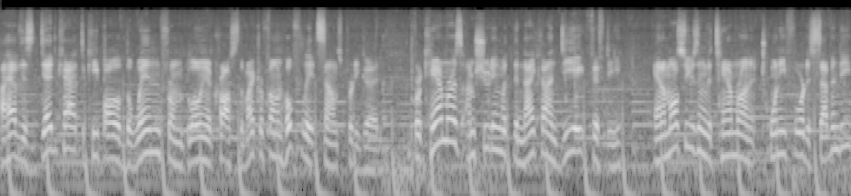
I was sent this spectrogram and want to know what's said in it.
I have this dead cat to keep all of the wind from blowing across the microphone. Hopefully it sounds pretty good. For cameras, I'm shooting with the Nikon D850 and I'm also using the Tamron at 24 to 70.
